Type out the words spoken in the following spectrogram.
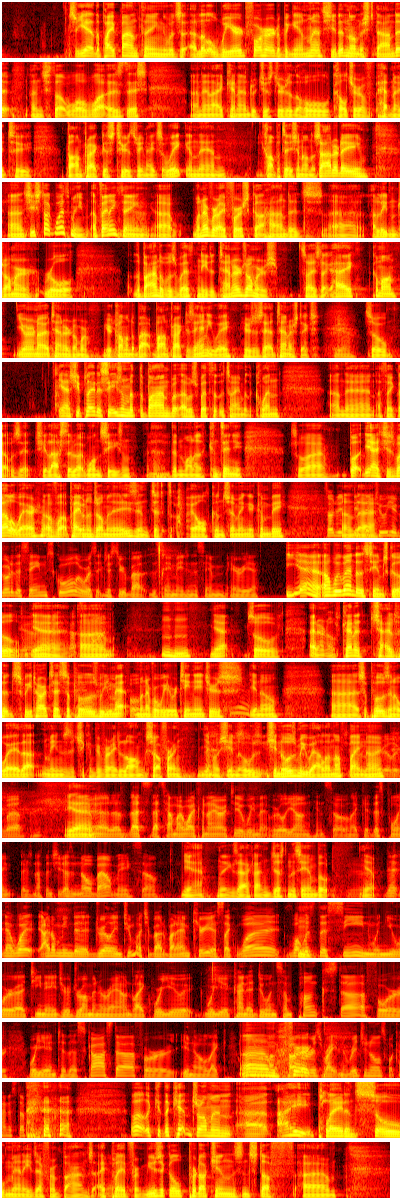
so yeah, the pipe band thing was a little weird for her to begin with. She didn't understand it, and she thought, "Well, what is this?" And then I kind of introduced her to the whole culture of heading out to band practice two or three nights a week, and then competition on a Saturday. And she stuck with me. If anything, uh, whenever I first got handed uh, a leading drummer role, the band I was with needed tenor drummers. So I was like, "Hey, come on, you're now a tenor drummer. You're coming to ba- band practice anyway. Here's a set of tenor sticks." Yeah. So, yeah, she played a season with the band, but I was with at the time at the Quinn, and then I think that was it. She lasted about one season, uh, didn't want to continue. So, uh, but yeah, she's well aware of what piping and drumming is and just how all-consuming it can be. So did, And, did uh, the two of you go to the same school, or was it just you're about the same age in the same area? Yeah, oh, we went to the same school. Yeah, Yeah. um, hmm Yeah. So I don't know, kind of childhood sweethearts, I suppose. we met whenever we were teenagers. You know. Uh, I suppose in a way that means that she can be very long suffering. You know, she knows she knows me well enough by She knows now. Really well. Yeah. Yeah, tha- that's that's how my wife and I are too. We met real young, and so like at this point, there's nothing she doesn't know about me. So Yeah, exactly. I'm just in the same boat. Yeah. Now, now what? I don't mean to drill in too much about it, but I am curious. Like, what what Hmm. was the scene when you were a teenager drumming around? Like, were you were you kind of doing some punk stuff, or were you into the ska stuff, or you know, like were you doing a lot Um, of for- covers, writing originals? What kind of stuff? Were you doing? Well, the, kid drumming, uh, I played in so many different bands. I Yeah. played for musical productions and stuff. Um,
